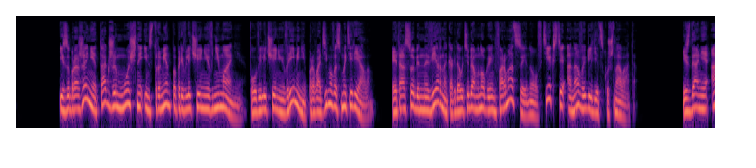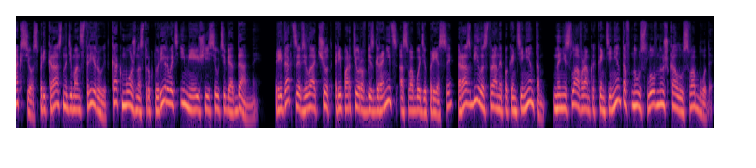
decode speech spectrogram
Изображение также мощный инструмент по привлечению внимания, по увеличению времени, проводимого с материалом. Это особенно верно, когда у тебя много информации, но в тексте она выглядит скучновато. Издание Axios прекрасно демонстрирует, как можно структурировать имеющиеся у тебя данные. Редакция взяла отчет «Репортеров без границ» о свободе прессы, разбила страны по континентам, нанесла в рамках континентов на условную шкалу свободы.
